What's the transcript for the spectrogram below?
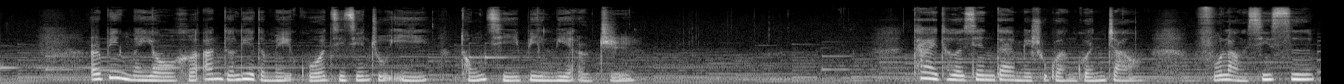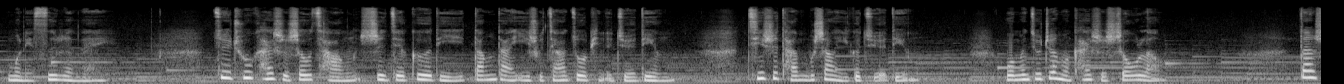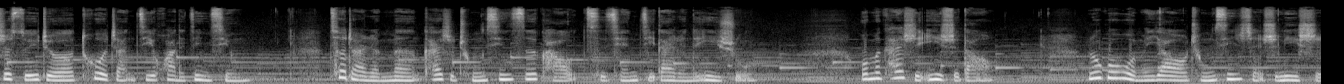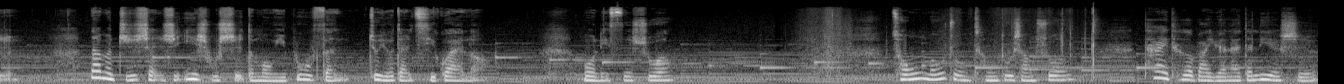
而并没有和安德烈的美国极简主义。同其并列而治。泰特现代美术馆馆长弗朗西斯·莫里斯认为，最初开始收藏世界各地当代艺术家作品的决定，其实谈不上一个决定，我们就这么开始收了。但是随着拓展计划的进行，策展人们开始重新思考此前几代人的艺术。我们开始意识到，如果我们要重新审视历史，那么只审视艺术史的某一部分就有点奇怪了。莫里斯说：“从某种程度上说，泰特把原来的劣势，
